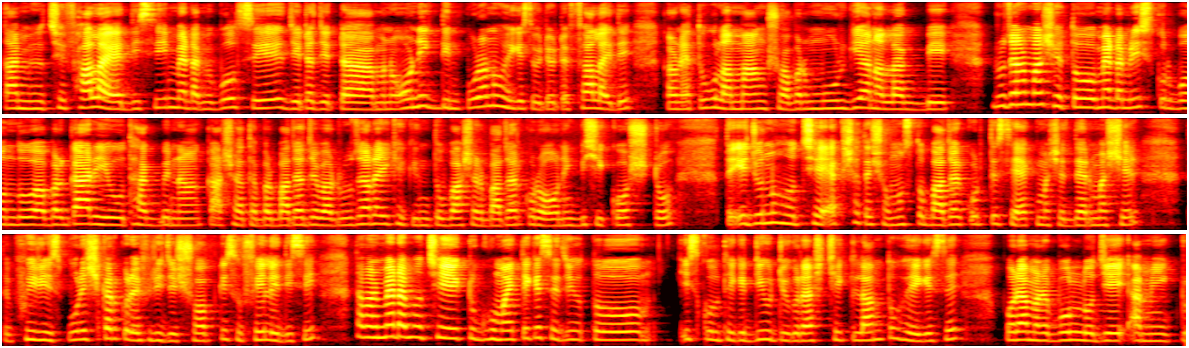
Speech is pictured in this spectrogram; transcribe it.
তা আমি হচ্ছে ফালাইয়া দিছি। ম্যাডামে বলছে, যেটা যেটা মানে অনেক দিন পুরানো হয়ে গেছে, ওইটা ওইটা ফেলাই দে, কারণ এতগুলা মাংস আবার মুরগি আনা লাগবে। রোজার মাসে তো ম্যাডামের স্কুল বন্ধ, আবার গাড়িও থাকবে না, কার সাথে আবার বাজার যাবার রোজা রেখে কিন্তু বাসার বাজার করা অনেক বেশি কষ্ট। তো এই জন্য হচ্ছে একসাথে সমস্ত বাজার করতেছে এক মাসের, দেড় মাসের। তো ফ্রিজ পরিষ্কার করে ফ্রিজে সব কিছু ফেলে দিছি। তো আমার ম্যাডাম হচ্ছে একটু ঘুমাইতে গেছে, যেহেতু স্কুল থেকে ডিউটি করে আসছে, ক্লান্ত হয়ে গেছে। পরে আমার বলল যে, আমি একটু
